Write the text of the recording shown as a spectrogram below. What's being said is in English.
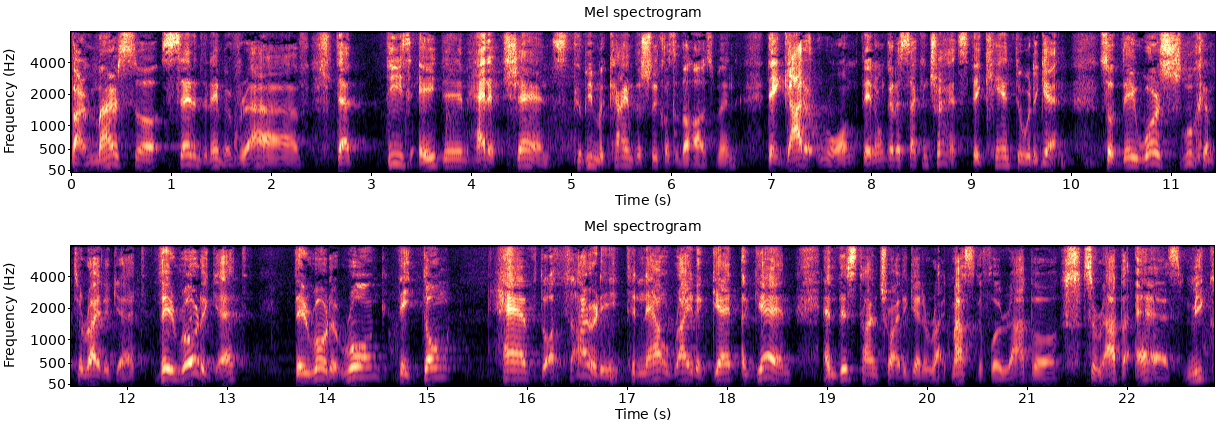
Bar Marsa said in the name of Rav that these Adim had a chance to be Mekayim the shlichos of the husband. They got it wrong. They don't get a second chance. They can't do it again. So they were shluchim to write a get. They wrote a get. They wrote it wrong. They don't have the authority to now write a get again, and this time try to get it right. So Rabba asks, me, I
